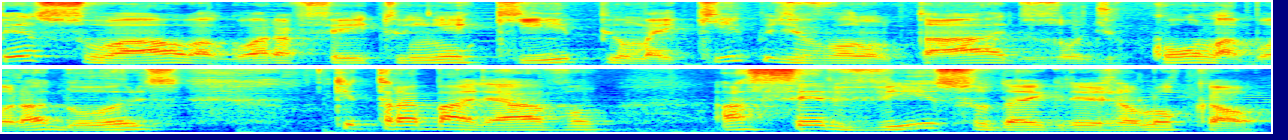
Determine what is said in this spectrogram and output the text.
pessoal, agora feito em equipe, uma equipe de voluntários ou de colaboradores que trabalhavam a serviço da igreja local.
